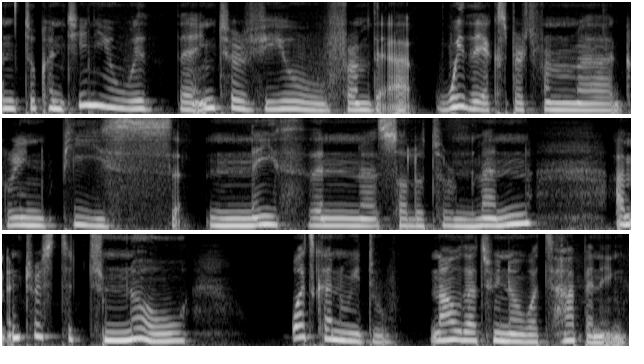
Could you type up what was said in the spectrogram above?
And to continue with the interview from the uh, with the expert from uh, Greenpeace, Nathan Solothurn, I'm interested to know what can we do now that we know what's happening.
